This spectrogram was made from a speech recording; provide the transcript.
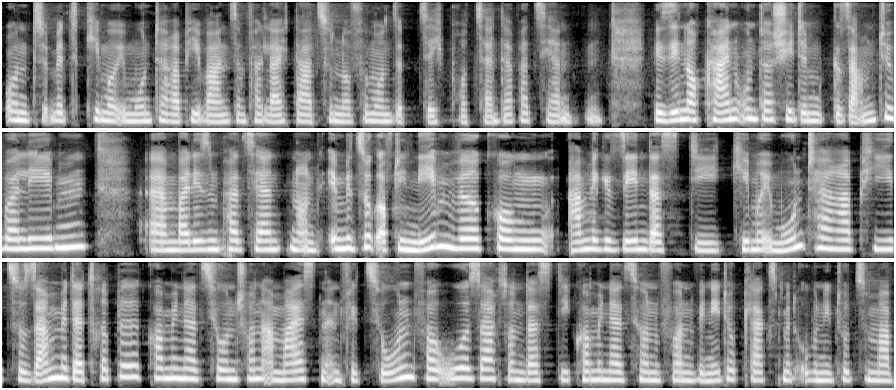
Und mit Chemoimmuntherapie waren es im Vergleich dazu nur 75 Prozent der Patienten. Wir sehen noch keinen Unterschied im Gesamtüberleben ähm, bei diesen Patienten. Und in Bezug auf die Nebenwirkungen haben wir gesehen, dass die Chemoimmuntherapie zusammen mit der Triple-Kombination schon am meisten Infektionen verursacht und dass die Kombination von Venetoclax mit Obinutuzumab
